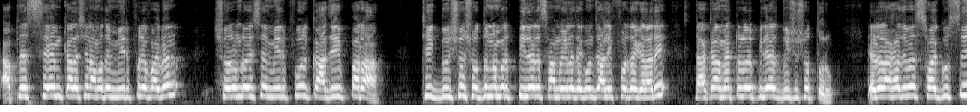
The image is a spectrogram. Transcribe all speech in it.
আপনি সেম কালেকশন আমাদের মিরপুরে পাইবেন। শোরুমটা হচ্ছে মিরপুর কাজীপাড়া। ঠিক দুইশো সত্তর নম্বর পিলারের সামনে গেলে দেখবেন যে আলিফ ফোর্দা গ্যালারি ঢাকা মেট্রোলের পিলার দুইশো সত্তর। এটা রাখা যাবে ছয় কুচি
